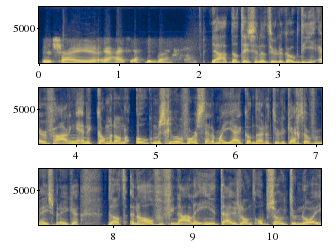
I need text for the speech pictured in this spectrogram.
Dus hij, eh, ja, hij is echt dichtbij. Ja, dat is er natuurlijk ook, die ervaring. En ik kan me dan ook misschien wel voorstellen, maar jij kan daar natuurlijk echt over meespreken. Dat een halve finale in je thuisland op zo'n toernooi,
